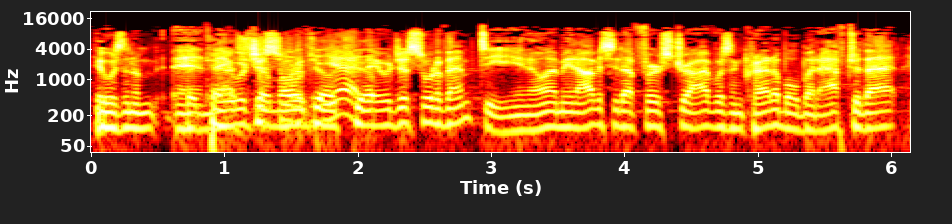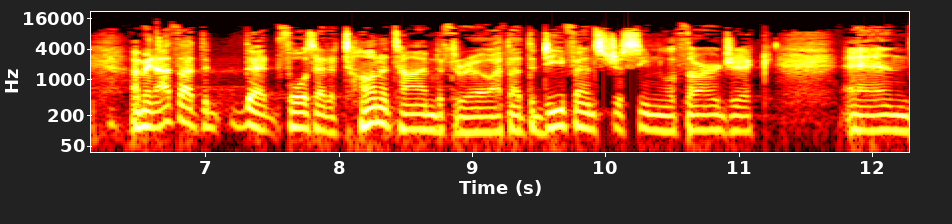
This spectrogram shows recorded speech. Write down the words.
It was an and they, cashed were just sort of yeah chip. they were just sort of empty. You know, I mean obviously that first drive was incredible, but after that, I mean I thought that that Foles had a ton of time to throw. I thought the defense just seemed lethargic, and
